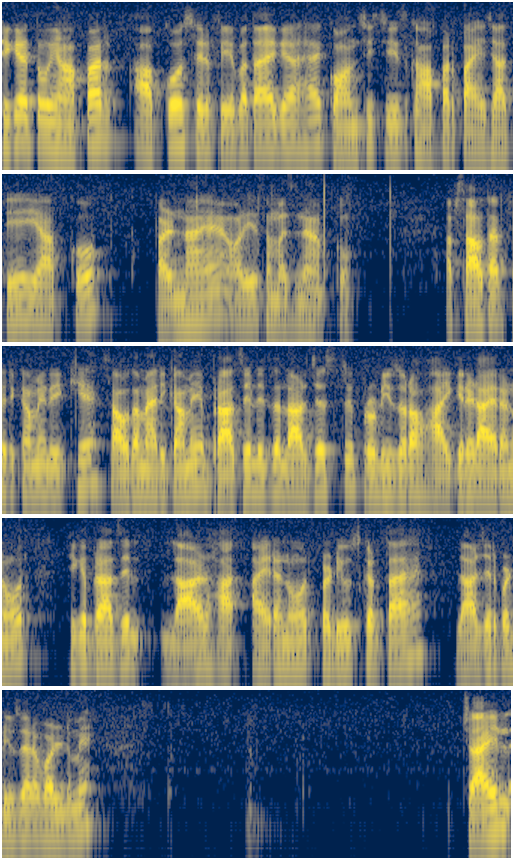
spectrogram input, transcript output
ठीक है तो यहाँ पर आपको सिर्फ़ ये बताया गया है कौन सी चीज़ कहाँ पर पाई जाती है, ये आपको पढ़ना है और ये समझना है आपको। अब साउथ अफ्रीका में देखिए, साउथ अमेरिका में Brazil is the largest producer of high grade iron ore ठीक है, Brazil large iron ore produce करता है लार्जर प्रोड्यूसर है वर्ल्ड में। Chile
